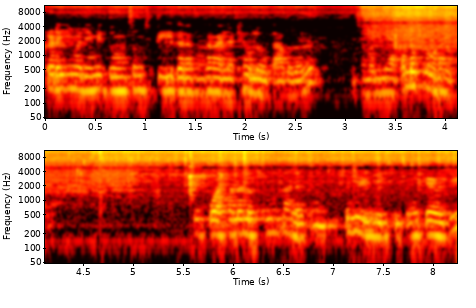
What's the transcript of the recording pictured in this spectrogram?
कढईमध्ये मी दोन चमचे तेल गरम करायला ठेवलं होतं अगोदर त्याच्यामध्ये मी आता लसूण घालते. उपवासाला लसूण घालायचं तर हिरवी मिरचीचं. ह्याच्याऐवजी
